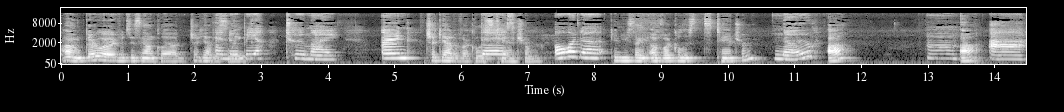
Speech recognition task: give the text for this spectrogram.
Um, go over to SoundCloud, check out this And it'll be to my and Check out a vocalist tantrum. order. Can you say a vocalist's tantrum? No. A, Mm, a, ah,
